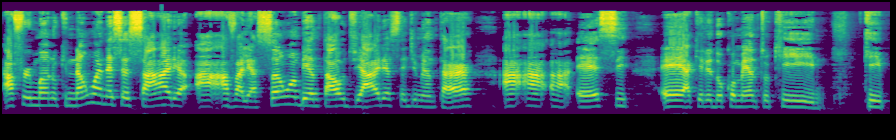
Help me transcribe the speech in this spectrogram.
afirmando que não é necessária a avaliação ambiental de área sedimentar, AAAS, é aquele documento que que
